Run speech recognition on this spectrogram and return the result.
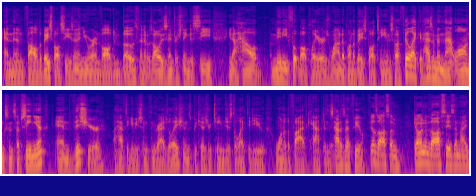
and then follow the baseball season and you were involved in both and it was always interesting to see you know how many football players wound up on the baseball team so i feel like it hasn't been that long since i've seen you and this year i have to give you some congratulations because your team just elected you one of the five captains how does that feel feels awesome going into the off season, I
